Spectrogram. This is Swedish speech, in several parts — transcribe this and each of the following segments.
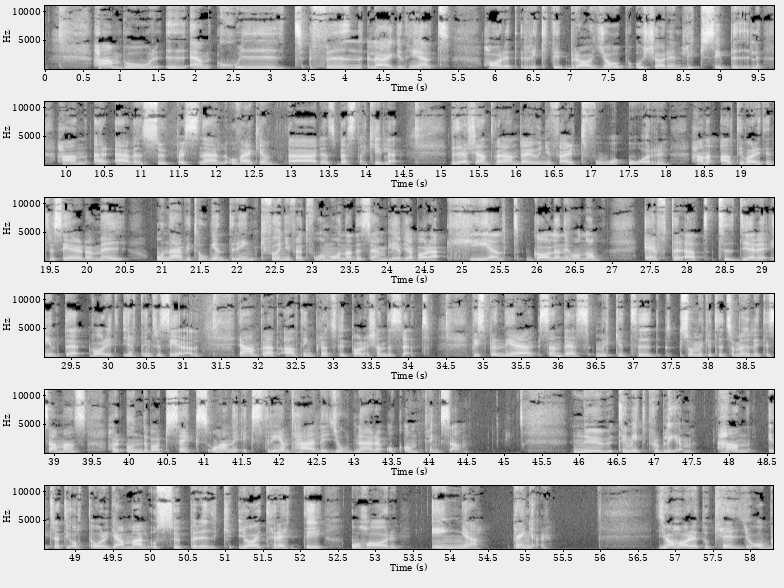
Han bor i en skitfin lägenhet har ett riktigt bra jobb och kör en lyxig bil. Han är även supersnäll och verkligen världens bästa kille. Vi har känt varandra i ungefär två år. Han har alltid varit intresserad av mig och när vi tog en drink för ungefär två månader sedan blev jag bara helt galen i honom. Efter att tidigare inte varit jätteintresserad. Jag antar att allting plötsligt bara kändes rätt. Vi spenderar sedan dess mycket tid, så mycket tid som möjligt tillsammans, har underbart sex och han är extremt härlig, jordnära och omtänksam. Nu till mitt problem. Han är 38 år gammal och superrik. Jag är 30 och har inga pengar. Jag har ett okej okay jobb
